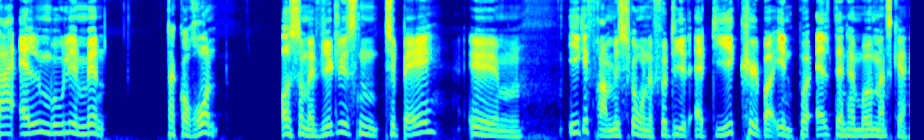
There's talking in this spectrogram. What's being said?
Der er alle mulige mænd, der går rundt, og som er virkelig sådan tilbage, øhm, ikke fremme i skoene, fordi at, de ikke køber ind på alt den her måde, man skal,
